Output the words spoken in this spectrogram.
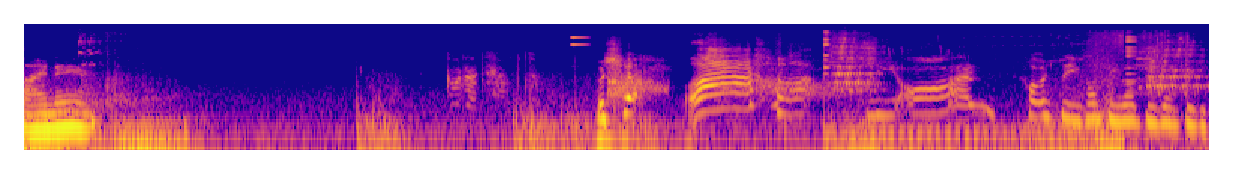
ตายแน่ไม่ใช่ว้าลีออน เข้าไปสีเข้าสีเข้าสีเข้าสี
